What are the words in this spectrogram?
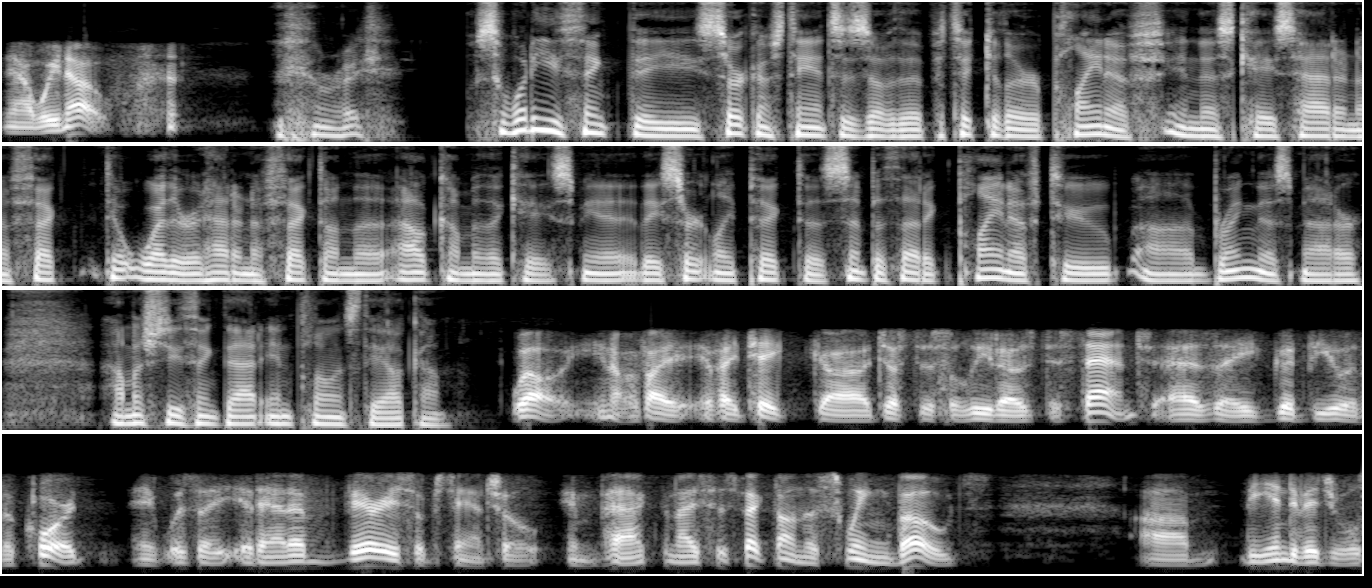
now we know. right. So, what do you think the circumstances of the particular plaintiff in this case had an effect, whether it had an effect on the outcome of the case? I mean, they certainly picked a sympathetic plaintiff to uh, bring this matter. How much do you think that influenced the outcome? Well, you know, if I if I take uh, Justice Alito's dissent as a good view of the court, it was a it had a very substantial impact, and I suspect on the swing votes, um, the individual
